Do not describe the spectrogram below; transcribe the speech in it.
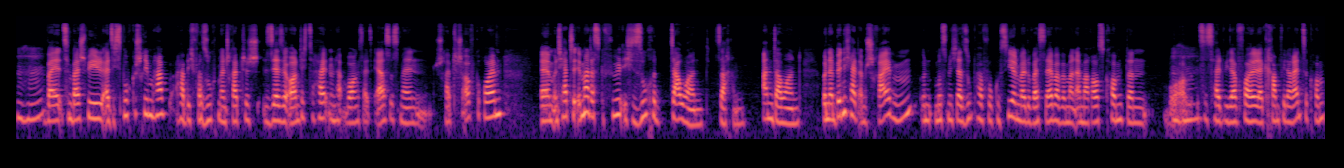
Mhm. Weil zum Beispiel, als ich das Buch geschrieben habe, habe ich versucht, meinen Schreibtisch sehr, sehr ordentlich zu halten und habe morgens als erstes meinen Schreibtisch aufgeräumt. Ähm, und ich hatte immer das Gefühl, ich suche dauernd Sachen, andauernd. Und dann bin ich halt am Schreiben und muss mich ja super fokussieren, weil du weißt selber, wenn man einmal rauskommt, dann boah, mhm. ist es halt wieder voll der Krampf, wieder reinzukommen.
